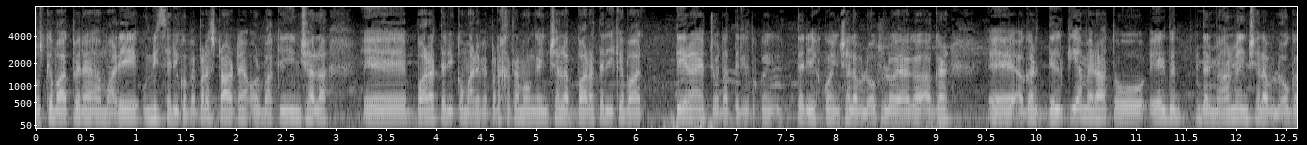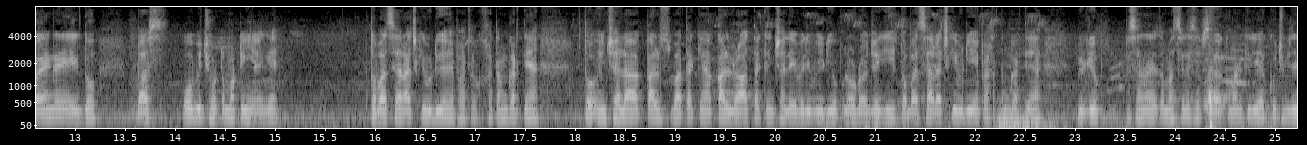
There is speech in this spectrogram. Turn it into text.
उसके बाद फिर हमारे उन्नीस तारीख को पेपर स्टार्ट है और बाकी इंशाल्लाह बारह तारीख को हमारे पेपर ख़त्म होंगे इंशाल्लाह बारह तारीख के बाद तेरह या चौदह तारीख तारीख को इंशाल्लाह व्लॉग व्लॉग आएगा। अगर ए, अगर दिल किया मेरा तो एक दो दरमियान में इंशाल्लाह व्लॉग आएँगे एक दो बस वो भी छोटे मोटे ही आएँगे। तो बस यार आज की वीडियो यहाँ पर ख़त्म करते हैं। तो इंशाल्लाह कल सुबह तक या कल रात तक इंशाल्लाह ये वाली वीडियो अपलोड हो जाएगी। तो बस यार आज की वीडियो यहाँ पर ख़त्म करते हैं। वीडियो पसंद आए तो मैं मसले सब्सक्राइब कमेंट कीजिए। कुछ भी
